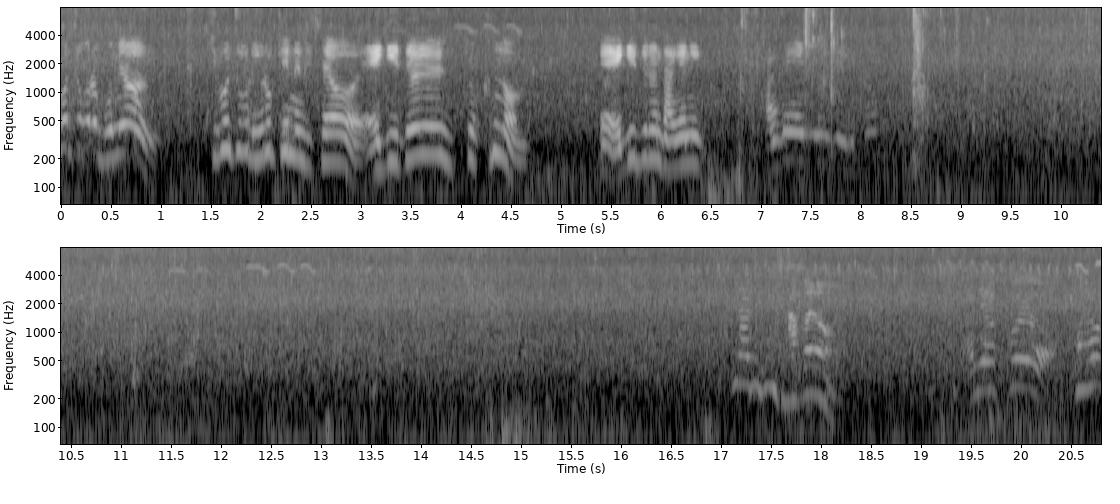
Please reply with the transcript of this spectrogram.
기본적으로 보면 기본적으로 이렇게는 있어요. 애기들 또 큰 놈. 예, 애기들은 당연히 강생해지는 게 있고. 씨알이 좀 작아요. 아니야 커요. 커요?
